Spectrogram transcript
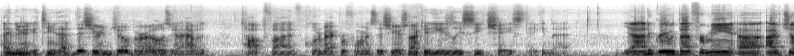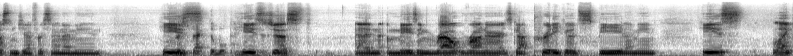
I think they're going to continue that this year, and Joe Burrow is going to have a top five quarterback performance this year. So I could easily see Chase taking that. Yeah, I'd agree with that. For me, uh, I have Justin Jefferson. I mean, he's Respectable pick. he's there. just an amazing route runner. It's got pretty good speed. I mean, he's like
